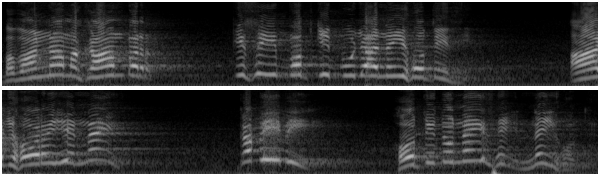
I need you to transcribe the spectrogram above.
بوانہ مقام پر کسی بت کی پوجا نہیں ہوتی تھی۔ آج ہو رہی ہے نہیں۔ کبھی بھی ہوتی تو نہیں تھی، نہیں ہوتی۔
